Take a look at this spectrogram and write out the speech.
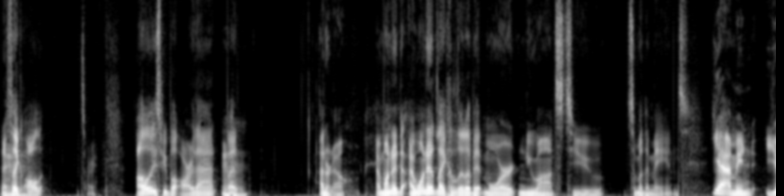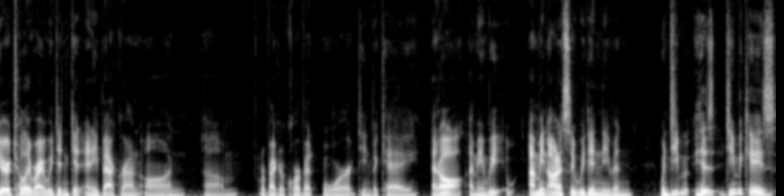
And I feel Mhm. like all sorry, all these people are that, but Mhm. I don't know. I wanted I wanted like a little bit more nuance to some of the mains. Yeah, I mean, you're totally right. We didn't get any background on um, Rebecca Corbett or Dean Baquet at all. I mean, we, I mean, honestly, we didn't even when Dean his Dean Baquet's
